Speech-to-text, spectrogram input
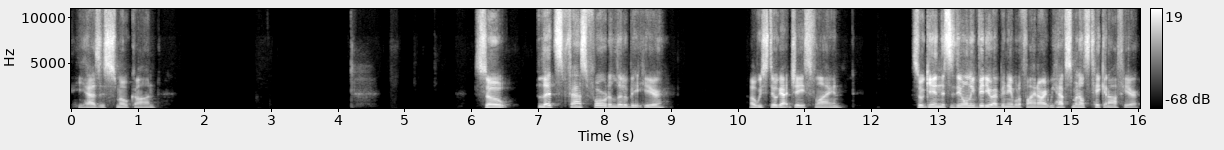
He has his smoke on. So let's fast forward a little bit here. Oh, we still got Jase flying. So again, this is the only video I've been able to find. All right, we have someone else taking off here.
